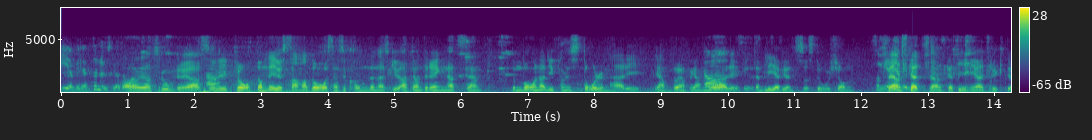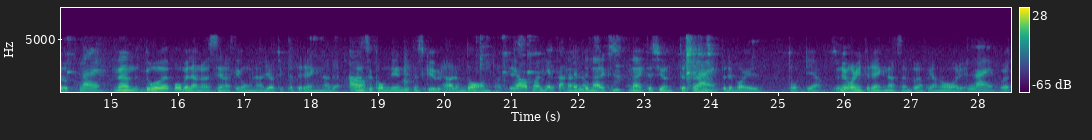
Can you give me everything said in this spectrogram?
evigheter nu skulle jag tro. Ja, jag tror det. Alltså, Ja. Vi pratade om det just samma dag och sen så kom den här skur, att det har inte regnat sen. De varnade ju för en storm här i jan- början på januari. precis. den blev ju inte så stor som, Som svenska, vill. svenska tidningar tryckte upp. Nej. Men då var väl en av de senaste gångerna jag tyckte att det regnade. Ja. Men så kom det ju en liten skur häromdagen faktiskt. Ja, på en hel kvart Men det märks, märktes ju inte sen, Nej. för det var ju torrt igen. Så nu har det inte regnat sen början på januari. Nej. Och att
